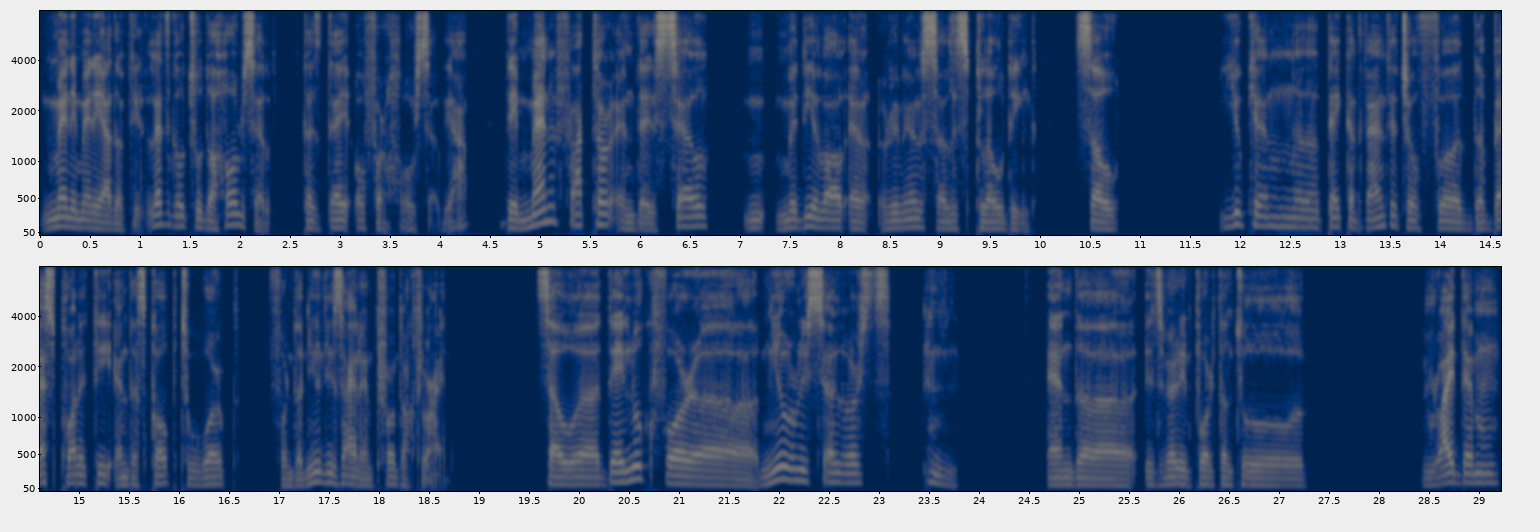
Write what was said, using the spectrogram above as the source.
many many other things. Let's go to the wholesale because they offer wholesale yeah? They manufacture and they sell medieval and renaissance clothing. So you can uh, take advantage of uh, the best quality and the scope to work for the new design and product line. So uh, they look for uh, new resellers and uh, it's very important to write them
